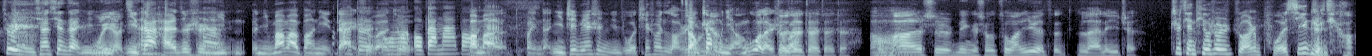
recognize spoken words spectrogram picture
就是你像现在你 你你带孩子是你你妈妈帮你带是吧？就我爸妈爸妈帮你带。你这边是你我听说老是丈母娘过来是吧？对对对对对，我妈是那个时候坐完月子来了一阵。之前听说是主要是婆媳之交，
